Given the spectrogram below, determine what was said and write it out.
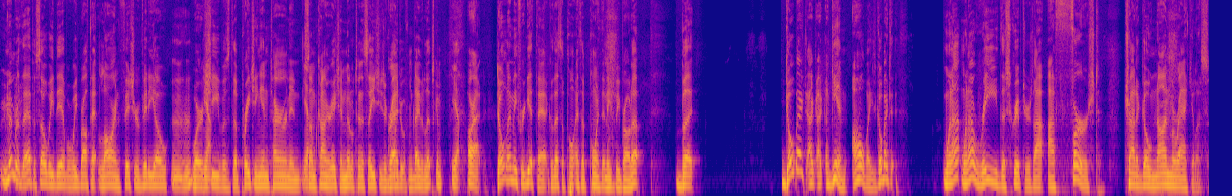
Remember the episode we did where we brought that Lauren Fisher video hmm where Yeah. she was the preaching intern in Yep. some congregation in Middle Tennessee. She's a graduate from David Lipscomb. yeah, All right, don't let me forget that because that's a point. That's a point that needs to be brought up. But go back to I, I- again. Always go back to when I when I read the scriptures. I, I first try to go non miraculous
